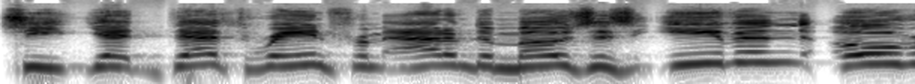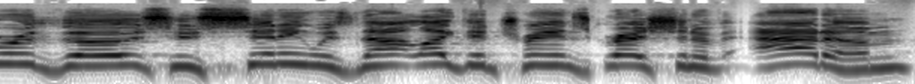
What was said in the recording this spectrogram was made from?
See, yet death reigned from Adam to Moses, even over those whose sinning was not like the transgression of Adam.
